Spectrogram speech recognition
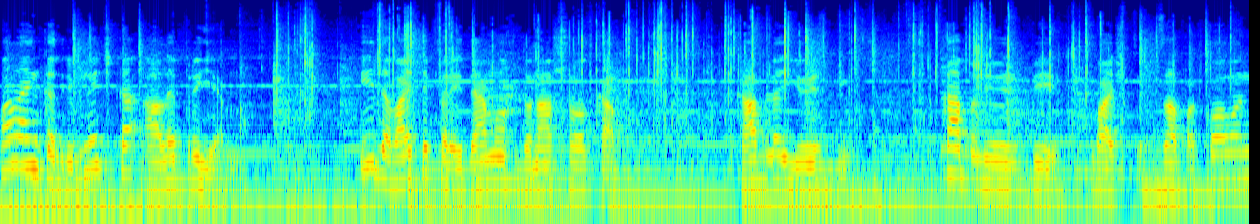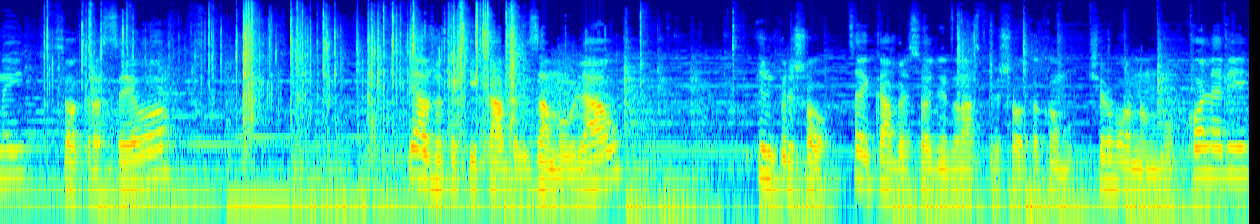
Маленька дрібничка, але приємна. І давайте перейдемо до нашого кабля. Кабля USB. Кабель USB, бачите, запакований, все красиво. Я вже такий кабель замовляв. Він прийшов, цей кабель сьогодні до нас прийшов в такому червоному кольорі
